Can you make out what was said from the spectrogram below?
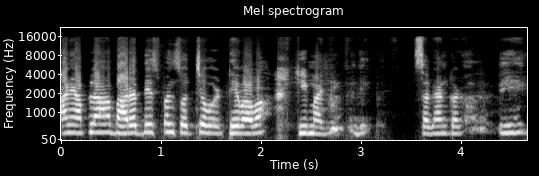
आणि आपला भारत देश पण स्वच्छ ठेवावा ही माझी म्हणजे सगळ्यांकडं सगळ्यांकडे.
